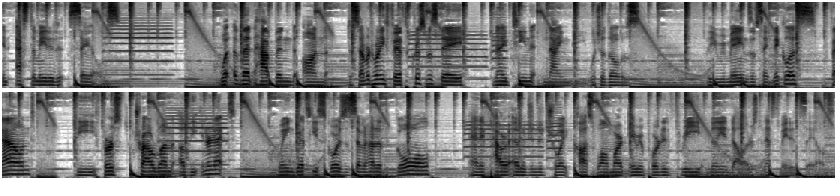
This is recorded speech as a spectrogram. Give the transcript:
in estimated sales. What event happened on December 25th, Christmas Day, 1990? Which of those? The remains of St. Nicholas found, the first trial run of the internet, Wayne Gretzky scores his 700th goal, and a power outage in Detroit cost Walmart a reported $3 million in estimated sales.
